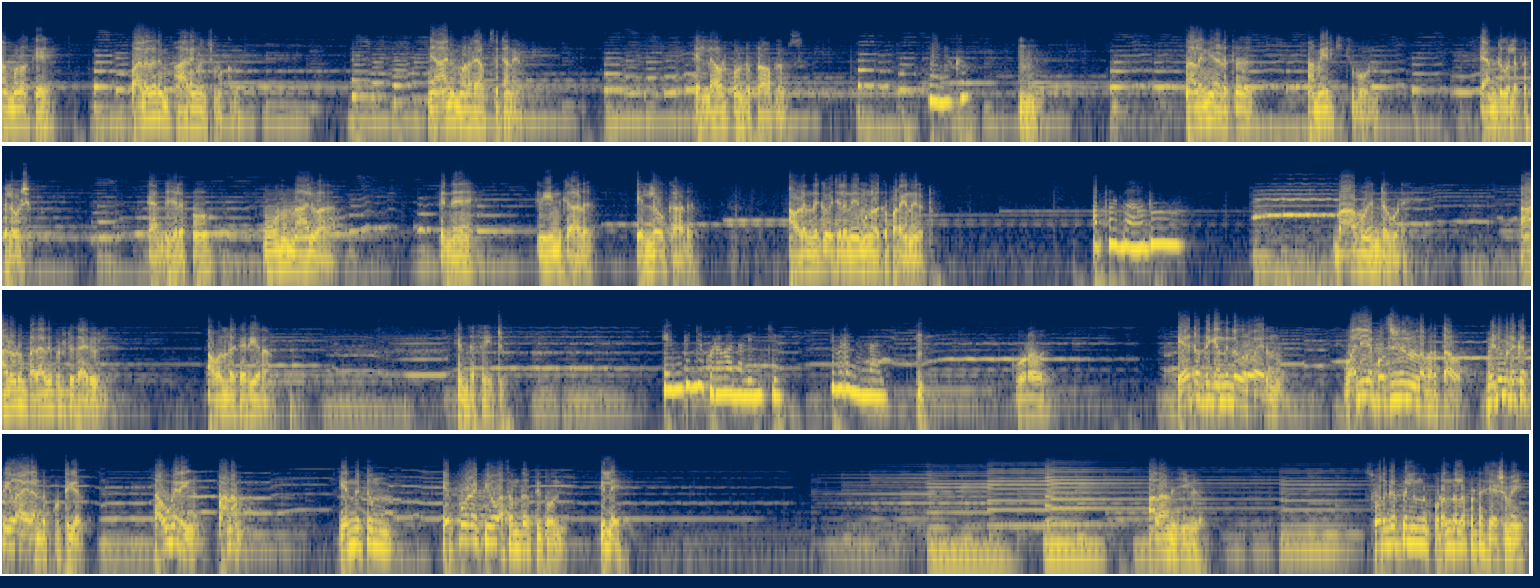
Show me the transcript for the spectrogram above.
നമ്മളൊക്കെ പലതരം ഭാരങ്ങൾ ചുമക്കുന്നു. ഞാനും വളരെ അപ്സെറ്റാണ് എല്ലാവർക്കും ഉണ്ട് പ്രോബ്ലംസ് നളിനി അടുത്ത് അമേരിക്കയ്ക്ക് പോകുന്നു. രണ്ടു കൊല്ലത്തെ ഫെലോഷിപ്പ് രണ്ട് ചിലപ്പോ മൂന്നും നാലും ആകാം. പിന്നെ ഗ്രീൻ കാർഡ് യെല്ലോ കാർഡ് അവൾ എന്തൊക്കെയോ ചില നിയമങ്ങളൊക്കെ പറയുന്നത് കേട്ടു. അപ്പോൾ ബാബു? ബാബു എന്റെ കൂടെ. ആരോടും പരാതിപ്പെട്ടിട്ട് കാര്യമില്ല. അവളുടെ കരിയറാണ് എന്റെ ഫേറ്റും എന്തിന്റെ കുറവാ എനിക്ക് ഇവിടെ നിന്നാൽ. കുറവ്. ഏട്ടത്തിക്ക് എന്തിന്റെ കുറവായിരുന്നു? വലിയ പൊസിഷനിലുള്ള ഭർത്താവ് മിടുമിടുക്കത്തികളായ രണ്ട് കുട്ടികൾ. സൗകര്യങ്ങൾ പണം. എന്നിട്ടും എപ്പോഴൊക്കെയോ അസംതൃപ്തി തോന്നി. ഇല്ലേ? അതാണ് ജീവിതം. സ്വർഗത്തിൽ നിന്ന് പുറന്തള്ളപ്പെട്ട ശേഷമേ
